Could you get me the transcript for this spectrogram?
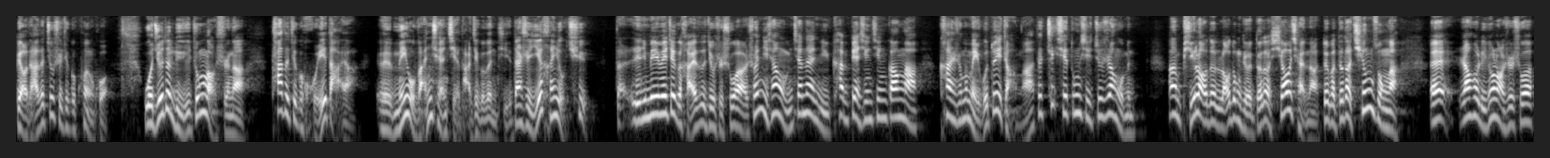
表达的就是这个困惑。我觉得吕中老师呢，他的这个回答呀，呃，没有完全解答这个问题，但是也很有趣。但因为因为这个孩子就是说啊，说你像我们现在你看变形金刚啊，看什么美国队长啊，这这些东西就是让我们让疲劳的劳动者得到消遣呢、对吧？得到轻松啊。哎，然后吕中老师说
